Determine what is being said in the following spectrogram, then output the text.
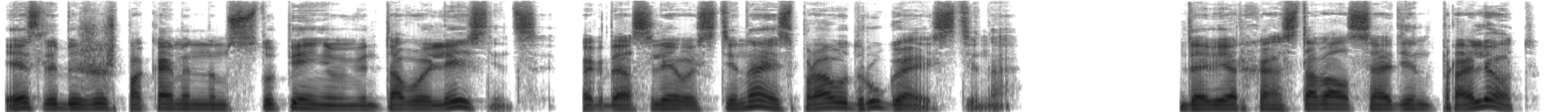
Если бежишь по каменным ступеням винтовой лестницы, когда слева стена и справа другая стена. До верха оставался один пролет,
